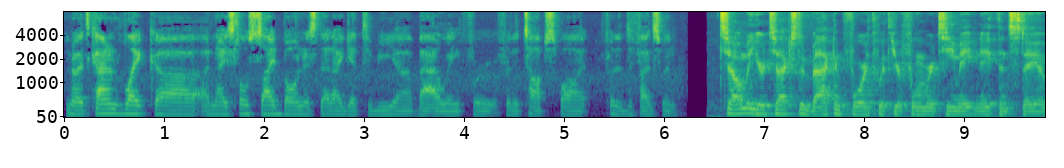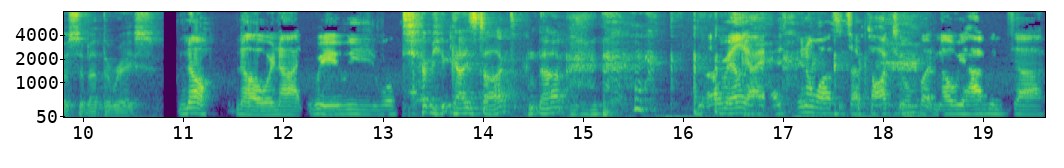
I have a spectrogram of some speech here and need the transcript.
you know, it's kind of like uh, a nice little side bonus that I get to be uh, battling for for the top spot for the defenseman. Tell me you're texting back and forth with your former teammate Nathan Staios about the race. No, no, we're not. We we will. Have you guys talked? No. no, really. I, it's been a while since I've talked to him, but no, we haven't. Uh,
